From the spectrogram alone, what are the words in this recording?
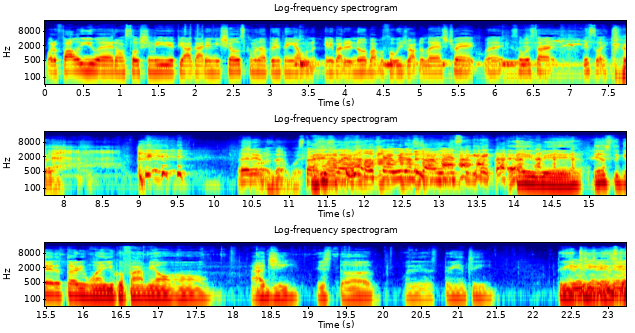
where to follow you at on social media. If y'all got any shows coming up, anything y'all want anybody to know about before we drop the last track. But so we'll start this way. let it Start that way. start this way. Okay, we're gonna start with Instigator. hey man, Instigator thirty one. You can find me on on IG. It's uh what it is three and T. Three and T 3NT Instigator.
